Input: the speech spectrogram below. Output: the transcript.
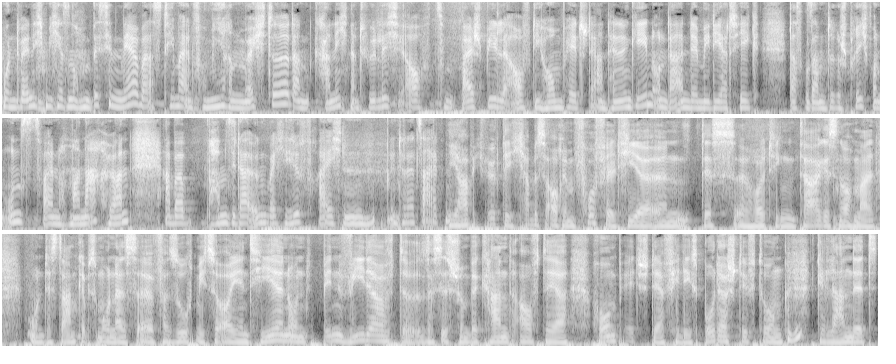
Und wenn ich mich jetzt noch ein bisschen mehr über das Thema informieren möchte, dann kann ich natürlich auch zum Beispiel auf die Homepage der Antenne gehen und da in der Mediathek das gesamte Gespräch von uns zwei nochmal nachhören. Aber haben Sie da irgendwelche hilfreichen Internetseiten? Ja, habe ich wirklich. Ich habe es auch im Vorfeld hier äh, des äh, heutigen Tages nochmal und des Darmkrebsmonats äh, versucht, mich zu orientieren und bin wieder, das ist schon bekannt, auf der Homepage der Felix Boda Stiftung mhm. gelandet,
